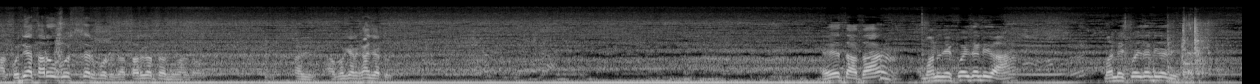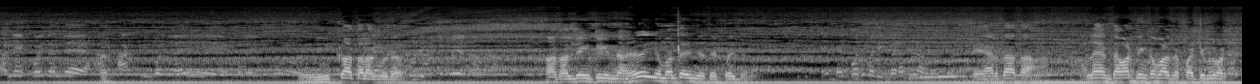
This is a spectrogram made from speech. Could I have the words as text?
ఆ కొద్దిగా తరుగు పోస్తే సరిపోతుంది. ఆ తరుగు అంతా ఉంది మనలో. అది అప్పటికైనా కానీ అదే ఏ తాత మనం ఎక్కువ అవుతుందిగా మన ఎక్కువ అవుతుంది అది. ఇంకా తల కూడా ఆ తల దిగి దిగిందా ఏమంతా ఏం చేస్తా ఎక్కువ అవుతుంది? ఏ తాత? అలా ఎంత పడుతుంది ఇంకా పడుతుంది పది టీపులు పడుతుంది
